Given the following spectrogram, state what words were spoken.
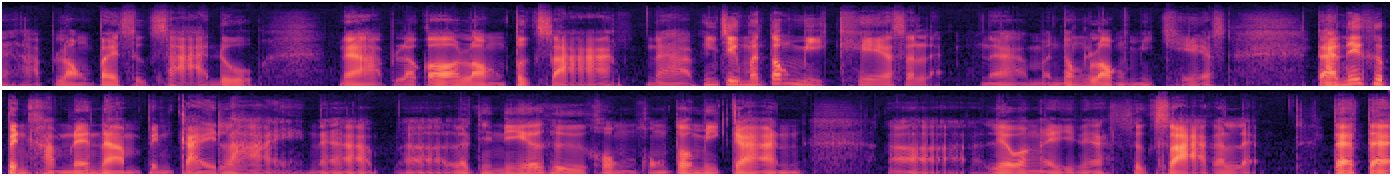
นะครับลองไปศึกษาดูนะครับแล้วก็ลองปรึกษานะครับจริง ๆ มันต้องมีเคสแหละนะมันต้องลองมีเคส แต่นี่คือเป็นคำแนะนำเป็นไกด์ไลน์นะครับแล้วทีนี้ก็คือคงคงต้องมีการเรียกว่าไงดีนะศึกษากันแหละ แต่แต่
